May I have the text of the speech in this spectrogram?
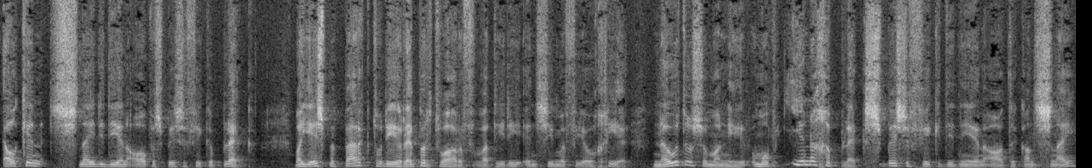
elkeen sny die DNA op 'n spesifieke plek. maar jy's beperk tot die repertoire wat hierdie ensieme vir jou gee. Nou het ons 'n manier om op enige plek spesifiek die DNA te kan sny,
